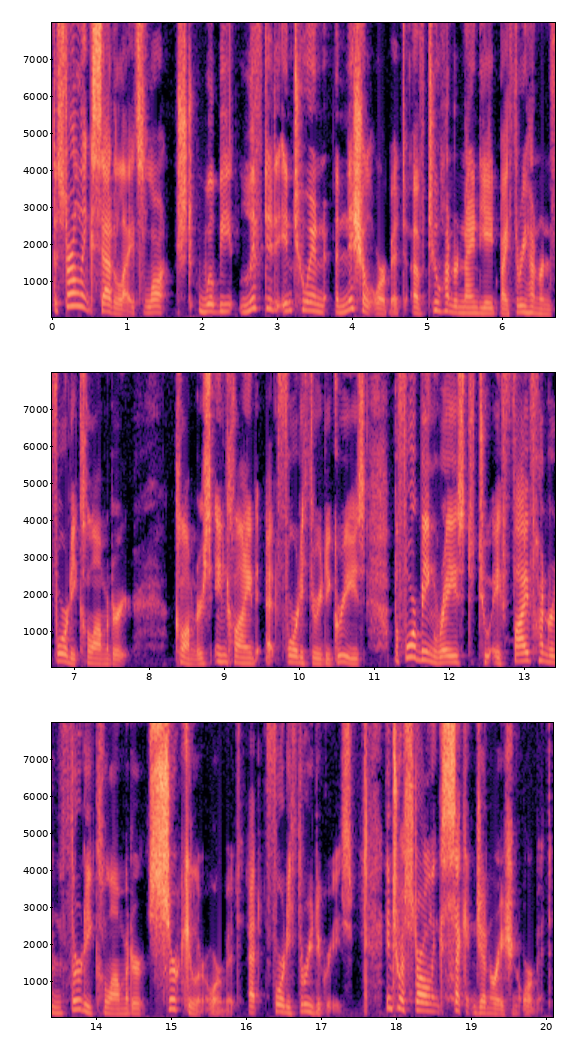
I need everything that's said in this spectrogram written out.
The Starlink satellites launched will be lifted into an initial orbit of 298 by 340 kilometer, kilometers inclined at 43 degrees before being raised to a 530 kilometer circular orbit at 43 degrees into a Starlink second generation orbit.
